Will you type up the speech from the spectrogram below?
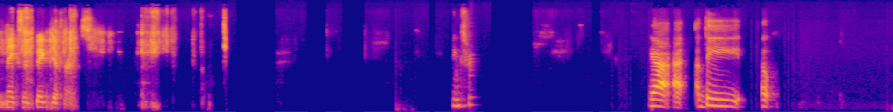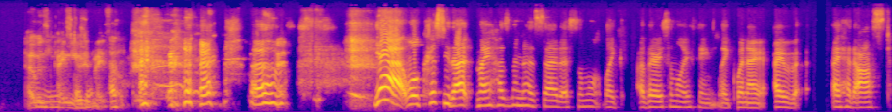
makes a big difference. Thanks for. Yeah, the oh. I was I muted myself. Okay. um, yeah, well, Christy, that my husband has said a similar, like a very similar thing. Like when I I've I had asked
